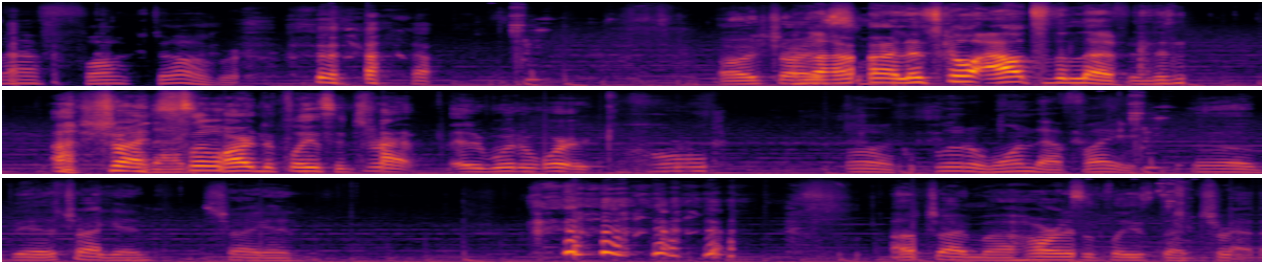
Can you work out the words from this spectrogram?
Not fucked up, bro. I was trying. like, so, all right, let's go out to the left. And this I trying That- so hard to place a trap, and it wouldn't work. whole fuck, we would have won that fight. Oh man, let's try again. Let's try again. I'll try my hardest to place that trap.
